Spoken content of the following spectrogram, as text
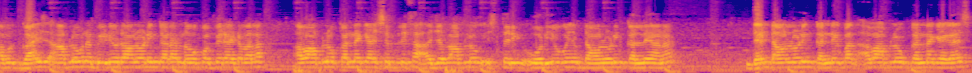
अब गाइज़ आप लोगों ने वीडियो डाउनलोडिंग करा नो कॉपीराइट वाला। अब आप लोग करना क्या सिंपली सा? जब आप लोग इस तरीके ऑडियो को जब डाउनलोडिंग कर ले आना देन डाउनलोडिंग करने के बाद अब आप लोग करना क्या गाइस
